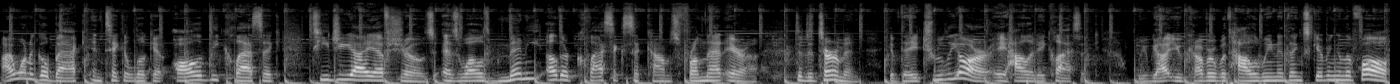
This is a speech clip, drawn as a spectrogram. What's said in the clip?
I want to go back and take a look at all of the classic TGIF shows, as well as many other classic sitcoms from that era, to determine if they truly are a holiday classic. We've got you covered with Halloween and Thanksgiving in the fall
